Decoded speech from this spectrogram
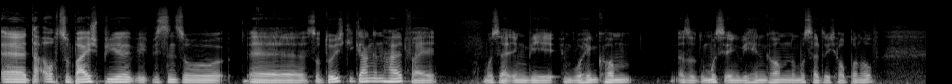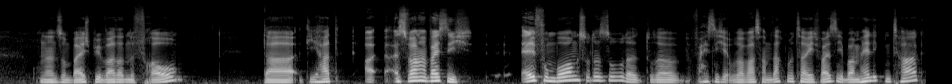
äh, da auch zum Beispiel, wir, wir sind so, äh, so durchgegangen halt, weil muss ja irgendwie irgendwo hinkommen. Also du musst irgendwie hinkommen, du musst halt durch Hauptbahnhof. Und dann zum Beispiel war da eine Frau, da, die hat, äh, es war, weiß nicht, 11 Uhr morgens oder so, oder, oder weiß nicht, oder was am Nachmittag, ich weiß nicht, aber am helllichten Tag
